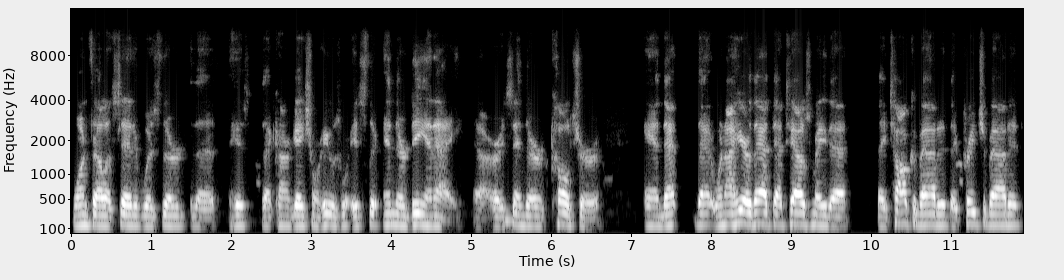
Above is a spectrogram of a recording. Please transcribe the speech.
one fellow said it was their the his that congregation where he was it's the, in their DNA uh, or it's in their culture, and that that when I hear that that tells me that they talk about it, they preach about it,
